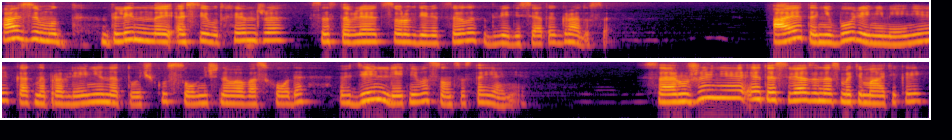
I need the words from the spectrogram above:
Азимут длинной оси Вудхенджа составляет 49,2 градуса. А это не более не менее, как направление на точку солнечного восхода в день летнего солнцестояния. Сооружение это связано с математикой,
